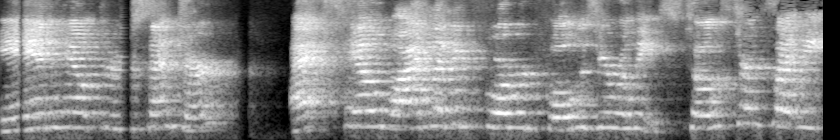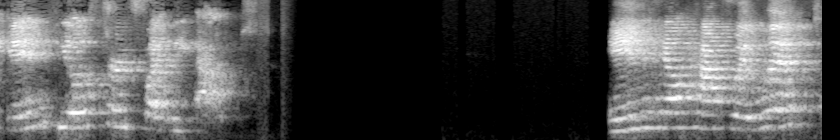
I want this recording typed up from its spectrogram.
Inhale through center. Exhale, wide-legged forward fold as your release. Toes turn slightly in, heels turn slightly out. Inhale, halfway lift.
